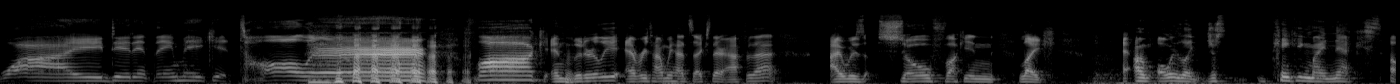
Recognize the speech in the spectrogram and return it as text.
why didn't they make it taller? Fuck. And literally every time we had sex there after that, I was so fucking like, I'm always like just kinking my neck uh,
